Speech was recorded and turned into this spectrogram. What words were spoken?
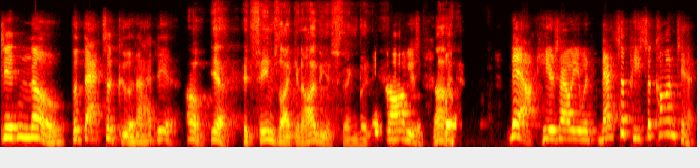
didn't know that that's a good idea. Oh yeah, it seems like an obvious thing, but it's an obvious. It's but now here's how you would. That's a piece of content.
